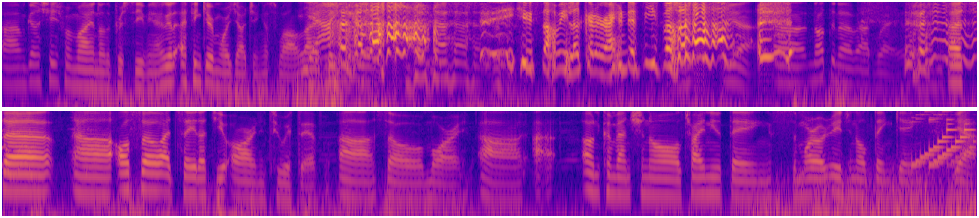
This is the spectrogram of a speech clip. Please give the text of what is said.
I'm gonna change my mind on the perceiving. I'm gonna, I think you're more judging as well. Yeah. you saw me looking around at people. yeah, uh, not in a bad way. But uh, uh, also, I'd say that you are intuitive, uh, so more uh, uh, unconventional, try new things, more original thinking. Yeah,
